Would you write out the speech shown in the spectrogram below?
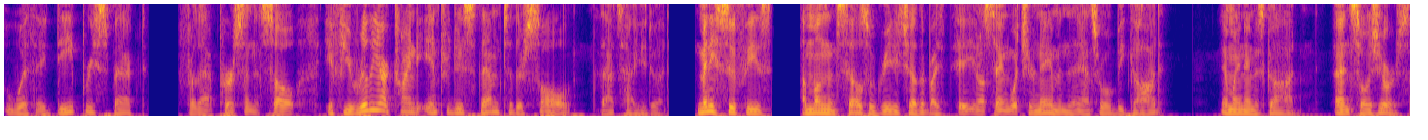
with a deep respect for that person. So if you really are trying to introduce them to their soul, that's how you do it. Many Sufis among themselves will greet each other by you know saying, "What's your name?" and the answer will be God. And my name is God, and so is yours.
